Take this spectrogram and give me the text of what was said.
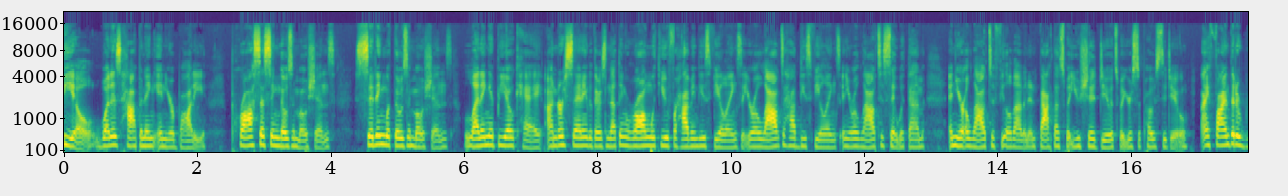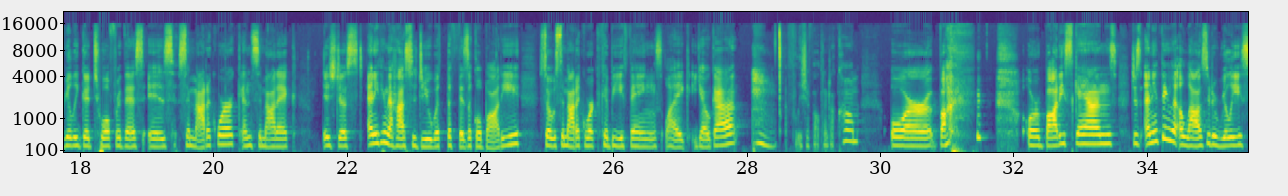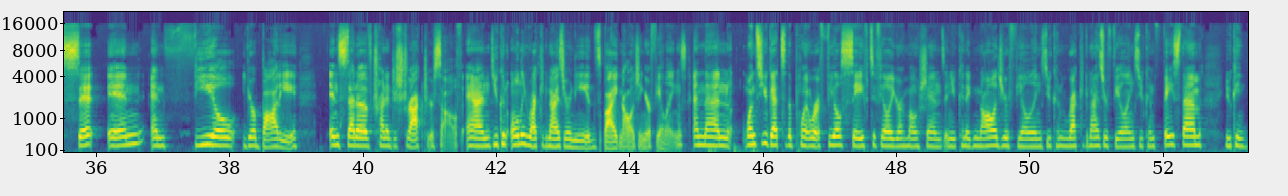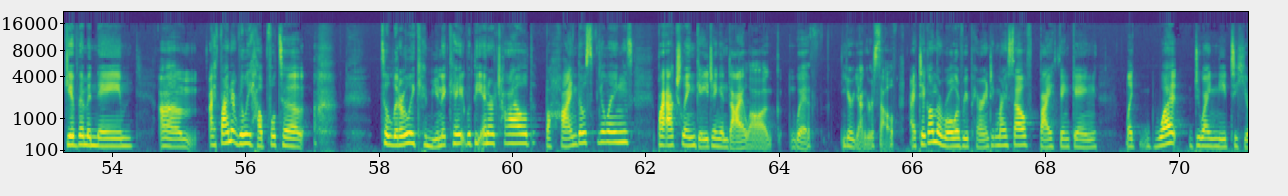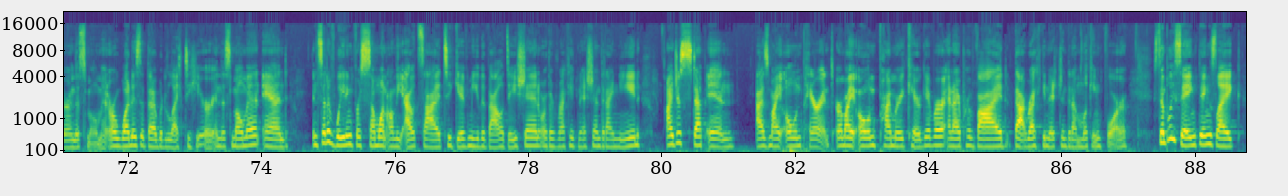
feel what is happening in your body, processing those emotions, sitting with those emotions, letting it be okay, understanding that there's nothing wrong with you for having these feelings, that you're allowed to have these feelings and you're allowed to sit with them and you're allowed to feel them. And in fact, that's what you should do. It's what you're supposed to do. I find that a really good tool for this is somatic work, and somatic is just anything that has to do with the physical body. So, somatic work could be things like yoga, FeliciaFalconer.com, or or body scans, just anything that allows you to really sit in and feel your body instead of trying to distract yourself. And you can only recognize your needs by acknowledging your feelings. And then once you get to the point where it feels safe to feel your emotions and you can acknowledge your feelings, you can recognize your feelings, you can face them, you can give them a name. Um, I find it really helpful to to literally communicate with the inner child behind those feelings by actually engaging in dialogue with your younger self. I take on the role of reparenting myself by thinking, like, what do I need to hear in this moment? Or what is it that I would like to hear in this moment? And instead of waiting for someone on the outside to give me the validation or the recognition that I need, I just step in as my own parent or my own primary caregiver and I provide that recognition that I'm looking for. Simply saying things like,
